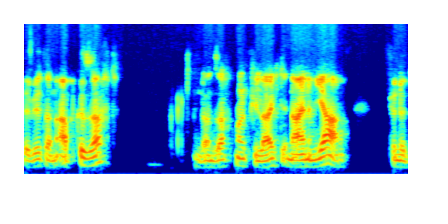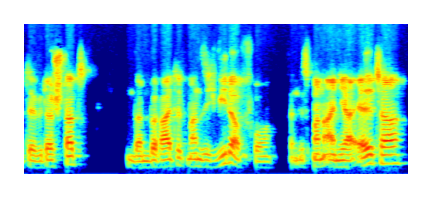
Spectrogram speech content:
Der wird dann abgesagt. Und dann sagt man, vielleicht in einem Jahr findet der wieder statt. Und dann bereitet man sich wieder vor. Dann ist man ein Jahr älter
